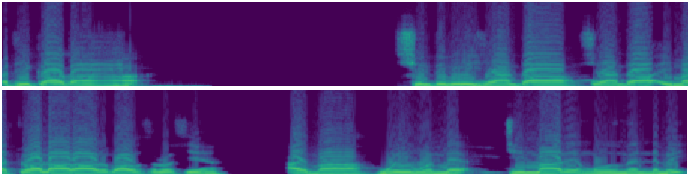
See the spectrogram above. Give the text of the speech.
အဓိကကရှင်သမီးရန်တာရန်တာအိမ်မှာကြွလာတာတော့ဘာလို့ဆိုလို့ရှိရင်အဲ့မှာငွေဝင်မဲ့ကြီးမားတဲ့ငွေဝင်မဲ့နမိတ်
